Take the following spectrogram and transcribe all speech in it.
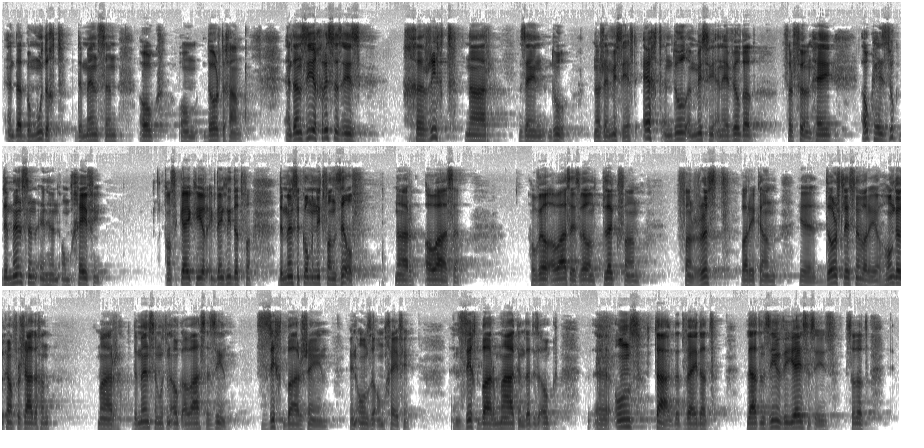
En dat bemoedigt de mensen ook om door te gaan. En dan zie je, Christus is gericht naar zijn doel, naar zijn missie. Hij heeft echt een doel, een missie en hij wil dat vervullen. Hij, ook hij zoekt de mensen in hun omgeving. Als ik kijk hier, ik denk niet dat de mensen komen niet vanzelf naar Oase. Hoewel Oase is wel een plek van, van rust, waar je kan je doorslissen, waar je honger kan verzadigen. Maar de mensen moeten ook Oase zien. Zichtbaar zijn in onze omgeving. En zichtbaar maken, dat is ook uh, ons taak, dat wij dat laten zien wie Jezus is. Zodat,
